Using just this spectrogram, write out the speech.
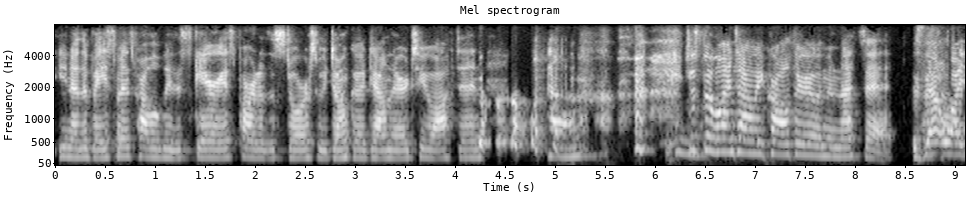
you know the basement's probably the scariest part of the store, so we don't go down there too often. um, just the one time we crawl through, and then that's it. Is that why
